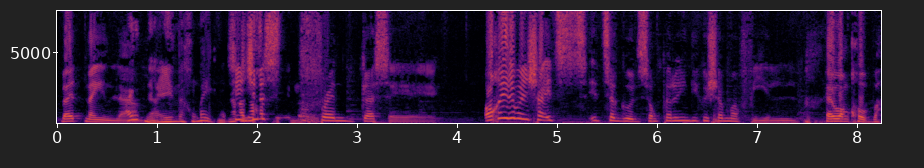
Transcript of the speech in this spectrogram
Ba't 9 Ay, lang? nine. Oh my God. Ko Just a Friend kasi, okay naman siya, it's it's a good song, pero hindi ko siya ma-feel. Ewan ko ba?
